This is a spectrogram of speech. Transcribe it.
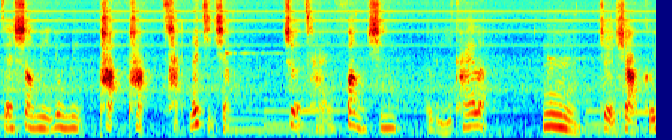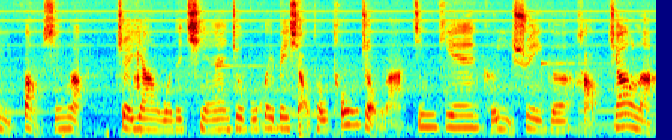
在上面用力啪啪踩了几下，这才放心的离开了。嗯，这下可以放心了。这样我的钱就不会被小偷偷走了。今天可以睡个好觉了。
